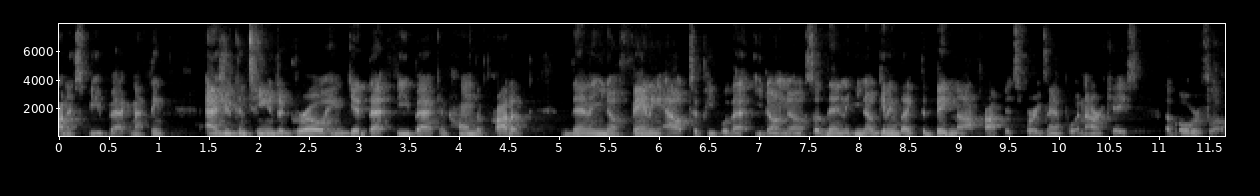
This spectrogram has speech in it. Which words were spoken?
honest feedback and i think as you continue to grow and get that feedback and hone the product then you know fanning out to people that you don't know so then you know getting like the big nonprofits for example in our case of overflow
